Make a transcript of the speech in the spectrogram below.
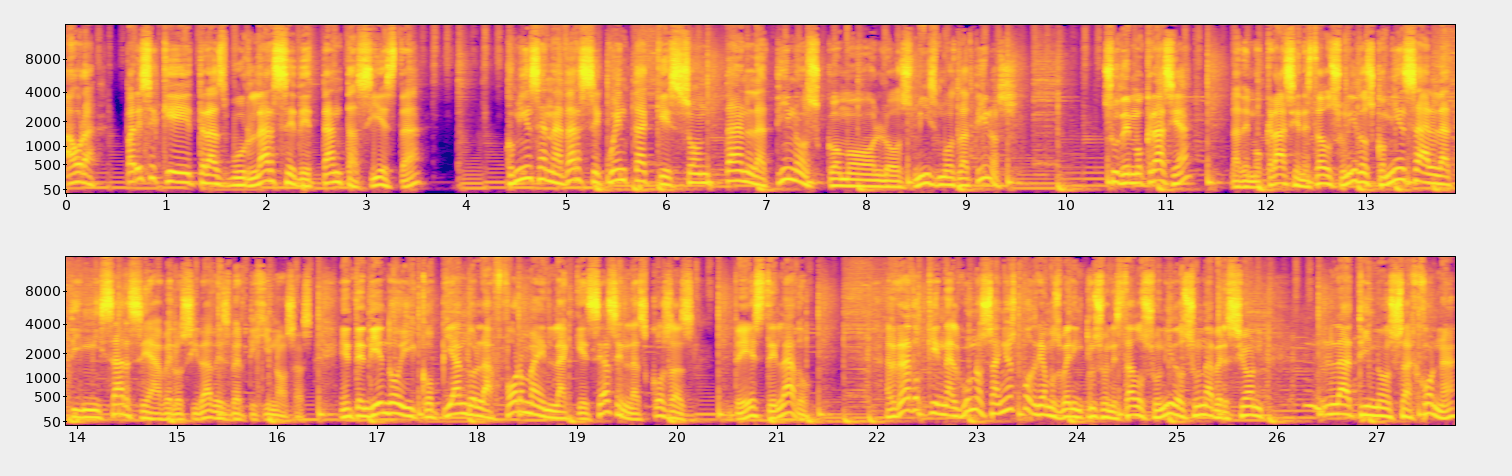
Ahora, parece que tras burlarse de tanta siesta, comienzan a darse cuenta que son tan latinos como los mismos latinos. Su democracia, la democracia en Estados Unidos, comienza a latinizarse a velocidades vertiginosas, entendiendo y copiando la forma en la que se hacen las cosas de este lado. Al grado que en algunos años podríamos ver incluso en Estados Unidos una versión latinosajona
